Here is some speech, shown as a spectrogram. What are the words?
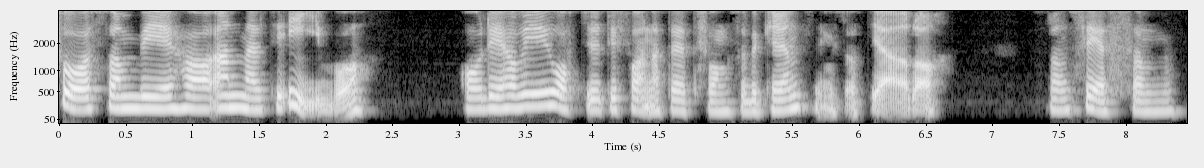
två som vi har anmält till IVO. Och det har vi gjort utifrån att det är tvångs och begränsningsåtgärder. Så de ses som,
